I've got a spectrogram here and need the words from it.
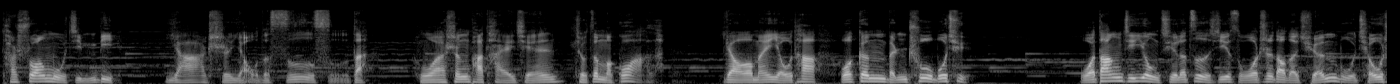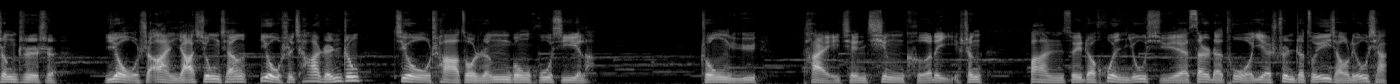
他双目紧闭，牙齿咬得死死的。我生怕太前就这么挂了。要没有他，我根本出不去。我当即用起了自己所知道的全部求生知识，又是按压胸腔，又是掐人中。就差做人工呼吸了。终于，太谦轻咳了一声，伴随着混有血丝的唾液顺着嘴角流下。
